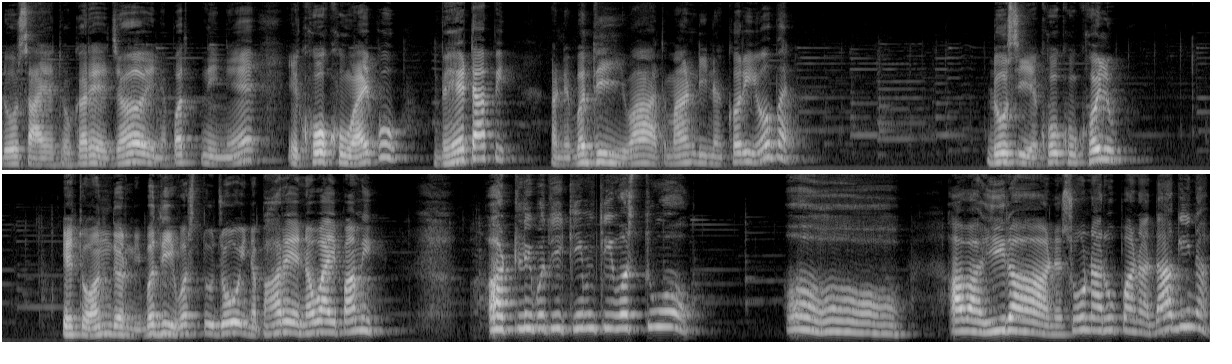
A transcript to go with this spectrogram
ડોસાએ તો ઘરે જઈને પત્નીને એ ખોખું આપ્યું, ભેટ આપી અને બધી વાત માંડીને કરી હો ભાઈ. ડોસીએ ખોખું ખોલ્યું. એ તો અંદરની બધી વસ્તુ જોઈને ભારે નવાઈ પામી. આટલી બધી કિંમતી વસ્તુઓ? ઓહો, આવા હીરા અને સોના રૂપાના દાગીના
